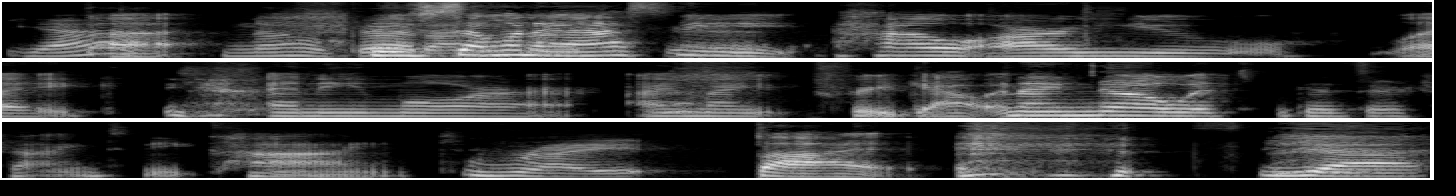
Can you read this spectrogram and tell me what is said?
Yeah. no, good. if someone asks me how are you like anymore i might freak out and i know it's because they're trying to be kind. Right. But it's, Yeah.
